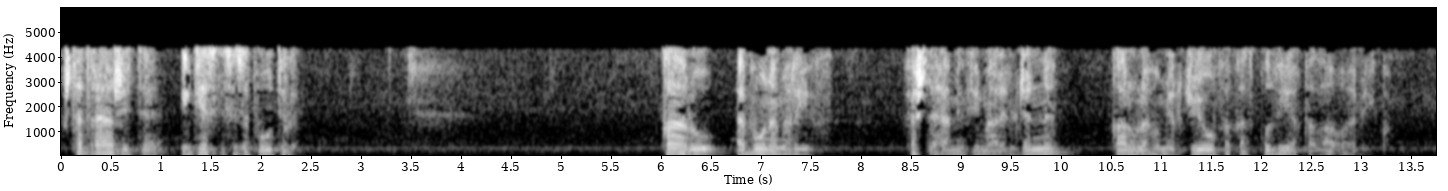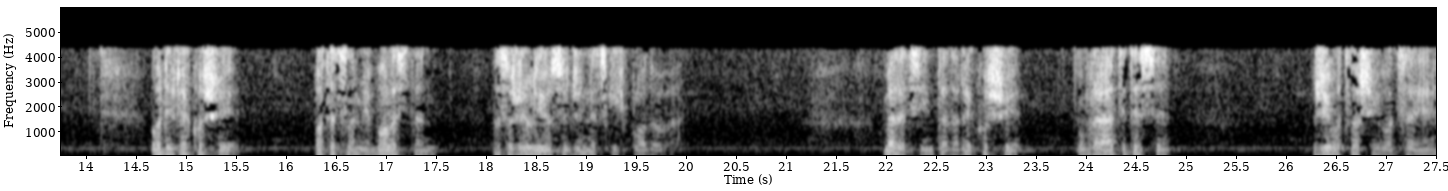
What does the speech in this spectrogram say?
šta tražite i gdje ste se zaputili? قالوا أبونا مريض فاشتهى من ثمار الجنة قالوا لهم يرجعوا فقد قضي قضاء أبيكم Oni rekoše, otac nam je bolestan, a saželio se dženeckih plodova. Meleci im tada rekoše, vratite se, život vašeg oca je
